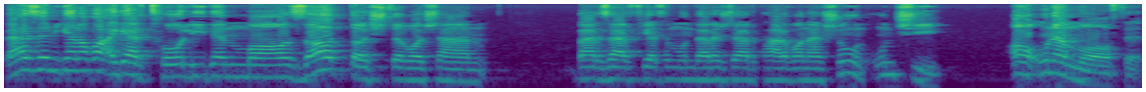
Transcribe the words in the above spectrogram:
بعضی میگن آقا اگر تولید مازاد داشته باشن بر ظرفیت مندرج در پروانشون اون چی؟ آه اونم موافق.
